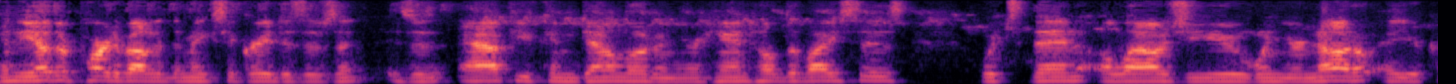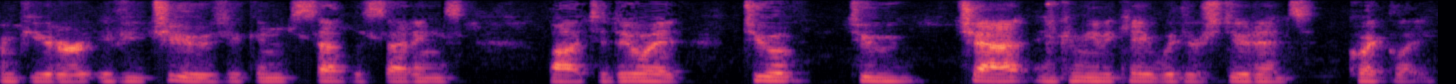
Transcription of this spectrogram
and the other part about it that makes it great is there's an, is an app you can download on your handheld devices, which then allows you, when you're not at your computer, if you choose, you can set the settings uh, to do it, to, to chat and communicate with your students quickly.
